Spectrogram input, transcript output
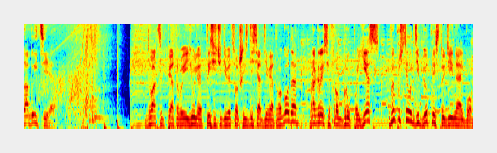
Муз-события. 25 июля 1969 года прогрессив-рок-группа Yes выпустила дебютный студийный альбом.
